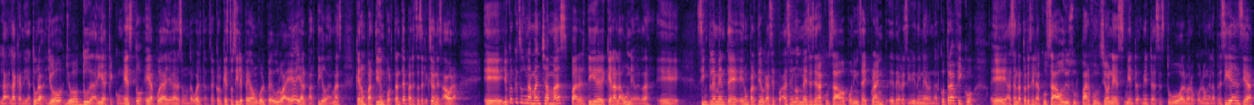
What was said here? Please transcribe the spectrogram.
la, candidatura. Yo, yo dudaría que con esto ella pueda llegar a segunda vuelta. O sea, creo que esto sí le pega un golpe duro a ella y al partido, además, que era un partido importante para estas elecciones. Ahora, eh, yo creo que esto es una mancha más para el Tigre que era la UNE, ¿verdad? Eh, Simplemente era un partido que hace, hace unos meses era acusado por Inside Crime eh, de recibir dinero en narcotráfico. Eh, a Sandra Torres se le ha acusado de usurpar funciones mientras, mientras estuvo Álvaro Colón en la presidencia.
